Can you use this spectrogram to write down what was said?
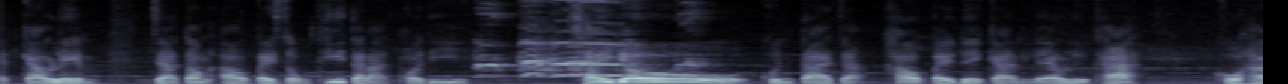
8-9 เล่ม จะต้องเอาไปส่งที่ตลาดพอดี ชัยโย คุณตาจะเข้าไปด้วยกันแล้วหรือคะ โคฮา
